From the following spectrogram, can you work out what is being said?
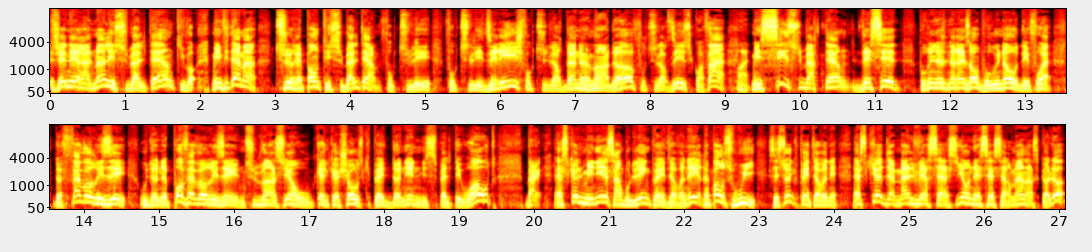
généralement les subalternes qui vont. Mais évidemment, tu réponds tes subalternes. Faut que tu les, faut que tu les diriges, faut que tu leur donnes un mandat, faut que tu leur dises quoi faire. Ouais. Mais si le subalterne décide, pour une, une raison ou pour une autre, des fois, de favoriser ou de ne pas favoriser une subvention ou quelque chose qui peut être donné à une municipalité ou autre, ben, est-ce que le ministre, en bout de ligne, peut intervenir? Réponse oui. C'est sûr qu'il peut intervenir. Est-ce qu'il y a de la malversation nécessairement dans ce cas-là?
